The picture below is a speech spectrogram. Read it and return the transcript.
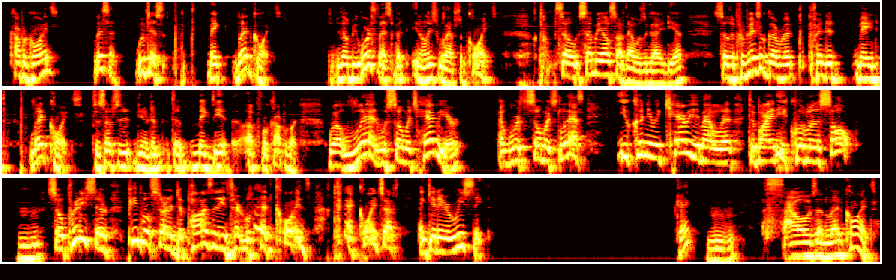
copper coins? Listen, we'll just make lead coins. They'll be worth less, but you know, at least we'll have some coins. So somebody else thought that was a good idea. So the provincial government printed, made lead coins to substitute, you know, to, to make the up for copper coin. Well, lead was so much heavier and worth so much less, you couldn't even carry the amount of lead to buy an equivalent of salt. Mm-hmm. So pretty soon, people started depositing their lead coins at coin shops and getting a receipt. Okay? Mm-hmm. A thousand lead coins.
